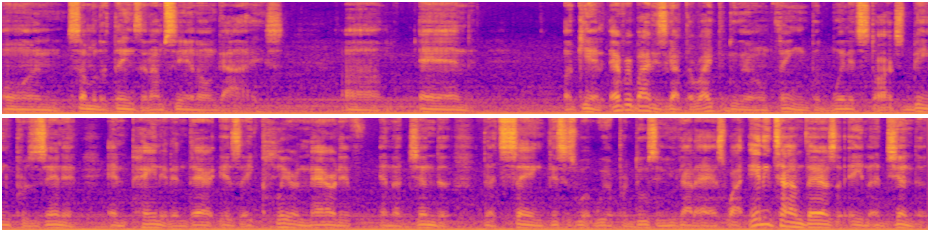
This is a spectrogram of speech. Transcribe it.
on some of the things that I'm seeing on guys. Um, and again, everybody's got the right to do their own thing, but when it starts being presented and painted and there is a clear narrative and agenda that's saying this is what we're producing, you got to ask why. Anytime there's an agenda,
